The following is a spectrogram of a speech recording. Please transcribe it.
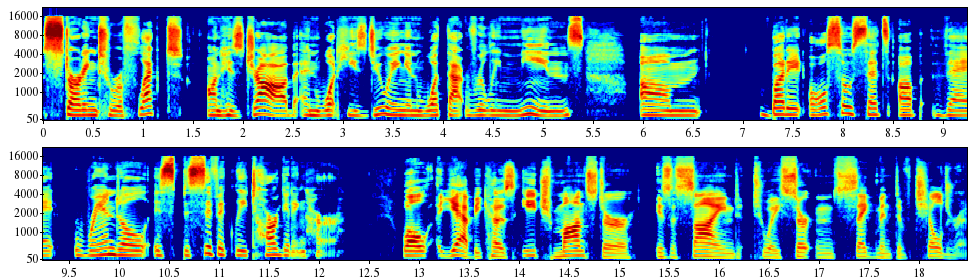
starting to reflect on his job and what he's doing and what that really means. Um, but it also sets up that Randall is specifically targeting her. Well, yeah, because each monster is assigned to a certain segment of children.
